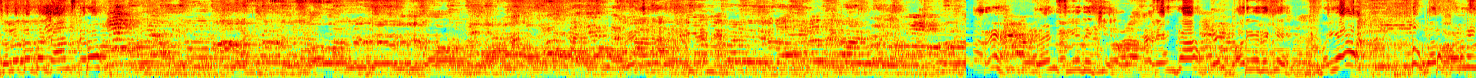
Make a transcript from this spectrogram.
चलो तब तक डांस करो। और ये देखिए, भैया बर्फ़ पड़ गई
